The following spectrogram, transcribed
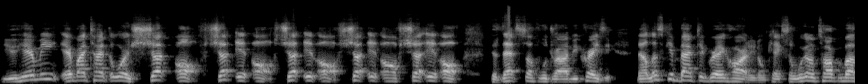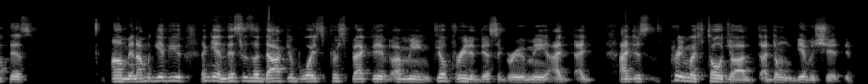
You hear me? Everybody type the word shut off, shut it off, shut it off, shut it off, shut it off, because that stuff will drive you crazy. Now let's get back to Greg Hardy. Okay, so we're going to talk about this um, and I'm gonna give you again. This is a Dr. Boyce perspective. I mean, feel free to disagree with me. I I, I just pretty much told you I, I don't give a shit. If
